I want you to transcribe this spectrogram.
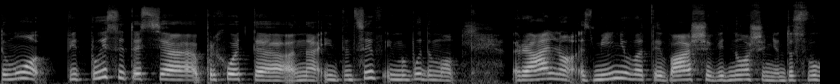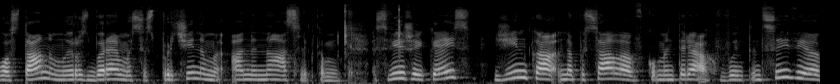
Тому підписуйтеся, приходьте на інтенсив, і ми будемо реально змінювати ваше відношення до свого стану. Ми розберемося з причинами, а не наслідками. Свіжий кейс. Жінка написала в коментарях в інтенсиві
